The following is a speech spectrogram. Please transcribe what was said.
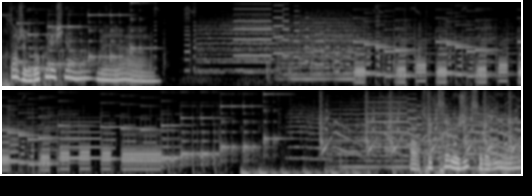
Pourtant, j'aime beaucoup les chiens, hein, mais là... euh, Alors, truc très logique, cela dit, hein,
